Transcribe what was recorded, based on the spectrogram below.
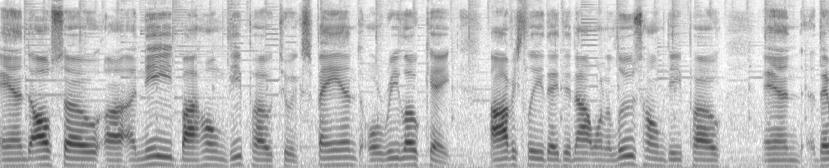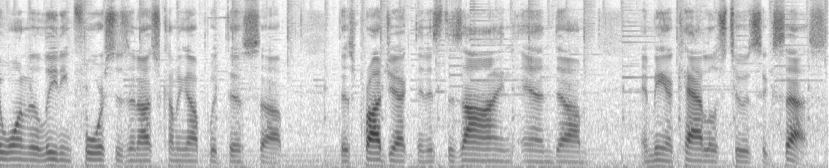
and also uh, a need by Home Depot to expand or relocate. Obviously, they did not want to lose Home Depot, and they were one of the leading forces in us coming up with this, uh, this project and its design and um, and being a catalyst to its success.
